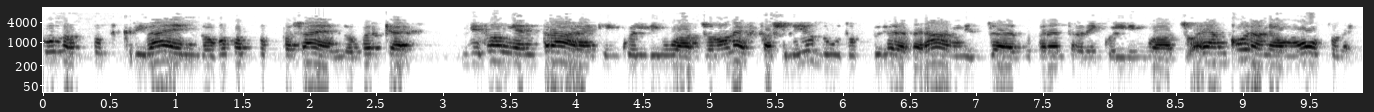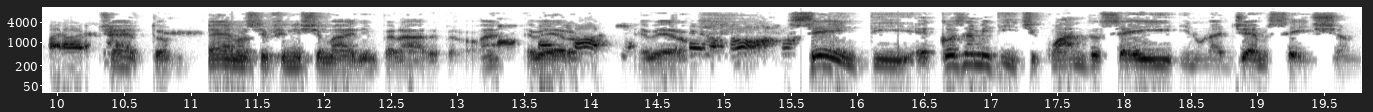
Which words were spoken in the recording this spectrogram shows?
cosa sto scrivendo, cosa sto facendo, perché bisogna entrare anche in quel linguaggio, non è facile, io ho dovuto studiare per anni il jazz per entrare in quel linguaggio e ancora ne ho molto da imparare. Certo, eh, non si finisce mai di imparare però, eh? è No, vero, è vero. eh. Senti, e cosa mi dici quando sei in una jam session?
